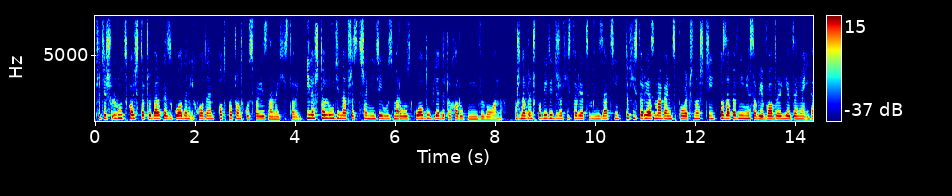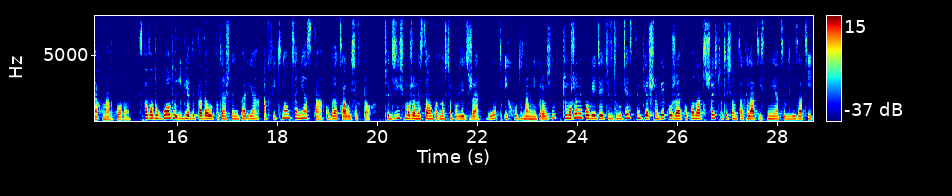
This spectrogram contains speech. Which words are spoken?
Przecież ludzkość toczy walkę z głodem i chłodem od początku swojej znanej historii. Ileż to ludzi na przestrzeni dziejów zmarło z głodu, biedy czy chorób nimi wywołanych. Można wręcz powiedzieć, że historia cywilizacji to historia zmagań społeczności o zapewnienie sobie wody, jedzenia i dachu nad głową. Z powodu głodu i biedy padały potężne imperia, a kwitnące miasta obracały się w proch. Czy dziś możemy z całą pewnością powiedzieć, że głód i chłód nam nie grozi? Czy możemy powiedzieć w XXI wieku, że po ponad 6 tysiącach lat istnienia cywilizacji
